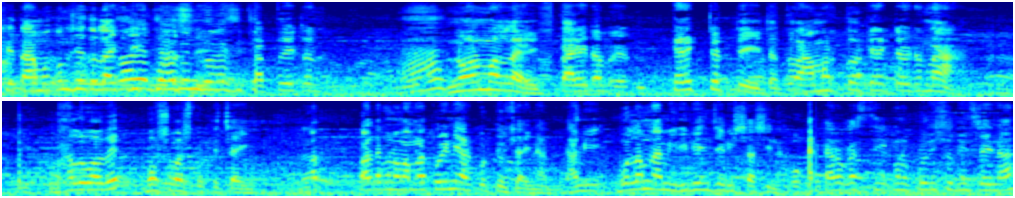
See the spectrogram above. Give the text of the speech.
সে তার মতন সে তো লাইফ তার তো এটা নর্মাল লাইফ তার এটা ক্যারেক্টারটা এটা। তো আমার তো ক্যারেক্টার এটা না। ভালোভাবে বসবাস করতে চাই। পাল্টা কোনো মামলা করিনি আর করতেও চাই না। আমি বললাম না আমি রিভেঞ্জে বিশ্বাসী না। কারও কাছ থেকে কোনো প্রতিশোধ চাই না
